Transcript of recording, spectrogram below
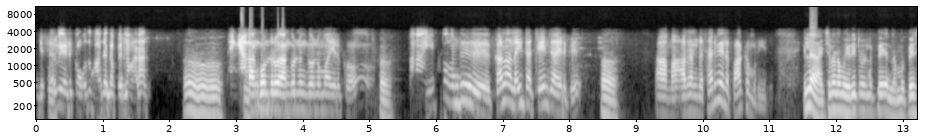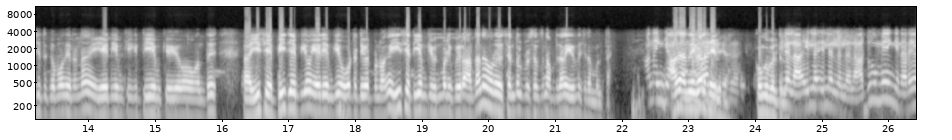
இங்க சர்வே எடுக்கும் போது பாஜக பேர்லாம் வராது. எங்கேயாவது அங்க ஒன்று அங்க ஒன்று இங்க ஒண்ணுமா இருக்கும். ஆனா இப்போ வந்து களம் லைட்டா சேஞ்ச் ஆயிருக்கு. ஆ ஆமா அதை அந்த சர்வேல பார்க்க முடியுது. இல்லை ஆக்சுவலாக நம்ம எடிட்டோரியில் பே நம்ம பேசிட்டு இருக்கும் போது என்னன்னா ஏடிஎம்கேக்கு டிஎம்கேயும் வந்து ஈஸியாக பிஜேபியும் ஏடிஎம்கே ஓட்டை டிவைட் பண்ணுவாங்க. ஈஸியாக டிஎம்கே வின் பண்ணி போயிடும் அதானே ஒரு சென்ட்ரல் பெர்செப்ஷன் அப்படி தானே இருந்துச்சு நம்மள்ட்ட. ஆனா இங்க அது அந்த வேலை செய்யலையா. கொங்கு பெல்ட்டில் இல்ல இல்ல இல்ல இல்ல இல்ல அதுவுமே இங்க நிறைய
